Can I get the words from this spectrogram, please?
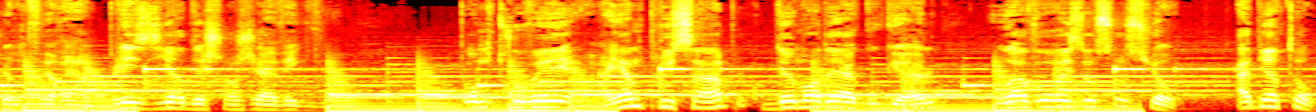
Je me ferai un plaisir d'échanger avec vous. Pour me trouver, rien de plus simple, demandez à Google ou à vos réseaux sociaux. À bientôt.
